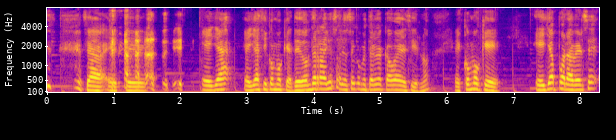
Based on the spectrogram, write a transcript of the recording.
o sea, este, Sí. ella, ella así como que, ¿de dónde rayos salió ese comentario que acabo de decir, no? Es como que ella por haberse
